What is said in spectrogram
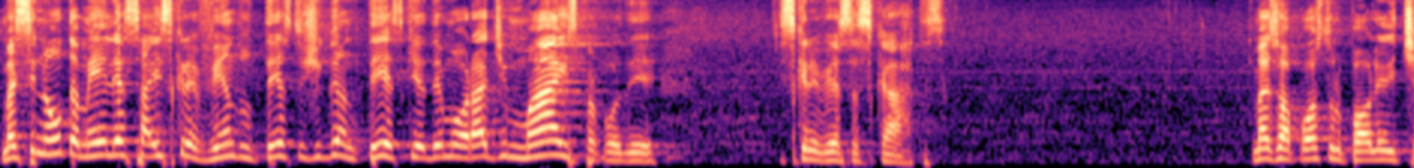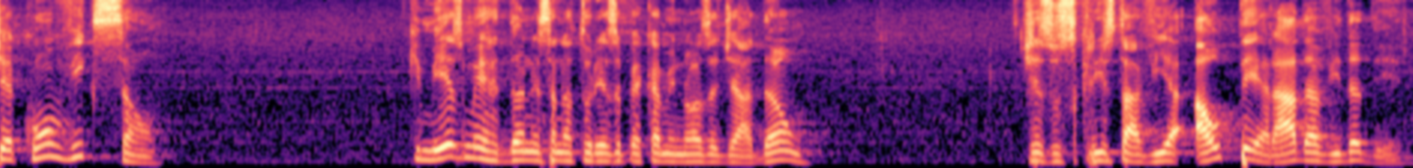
Mas senão também ele ia sair escrevendo um texto gigantesco, ia demorar demais para poder escrever essas cartas. Mas o apóstolo Paulo ele tinha convicção que mesmo herdando essa natureza pecaminosa de Adão, Jesus Cristo havia alterado a vida dele.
